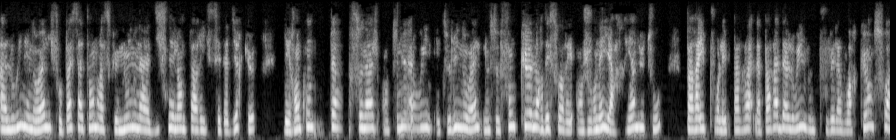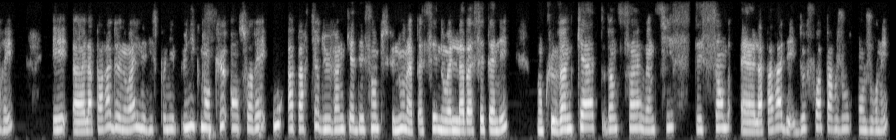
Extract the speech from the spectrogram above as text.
Halloween et Noël, il ne faut pas s'attendre à ce que nous, on a à Disneyland Paris. C'est-à-dire que les rencontres personnages en tenue Halloween et tenue Noël ne se font que lors des soirées. En journée, il n'y a rien du tout. Pareil pour les la parade Halloween, vous ne pouvez la voir que en soirée. Et euh, la parade de Noël n'est disponible uniquement que en soirée ou à partir du 24 décembre, puisque nous, on a passé Noël là-bas cette année. Donc le 24, 25, 26 décembre, euh, la parade est deux fois par jour en journée.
